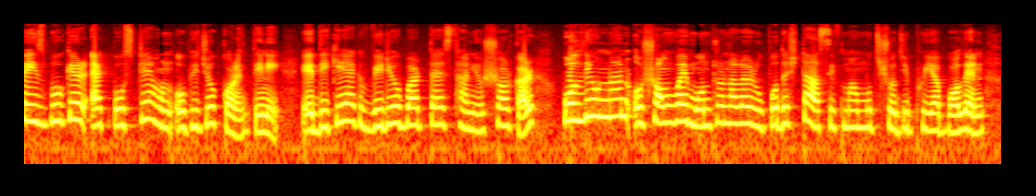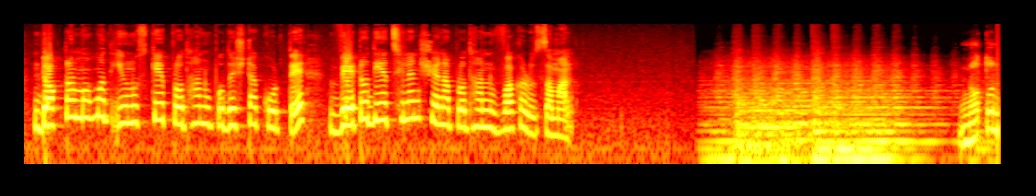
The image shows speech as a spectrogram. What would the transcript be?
ফেসবুকের এক পোস্টে এমন অভিযোগ করেন তিনি। এদিকে এক ভিডিও বার্তায় স্থানীয় সরকার, পল্লী উন্নয়ন ও সমবায় মন্ত্রণালয়ের উপদেষ্টা আসিফ মাহমুদ সজীব ভুইয়া বলেন, ডক্টর মোহাম্মদ ইউনুসকে প্রধান উপদেষ্টা করতে ভেটো দিয়েছিলেন সেনা সেনাপ্রধান ওয়াকারুজ্জামান। নতুন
